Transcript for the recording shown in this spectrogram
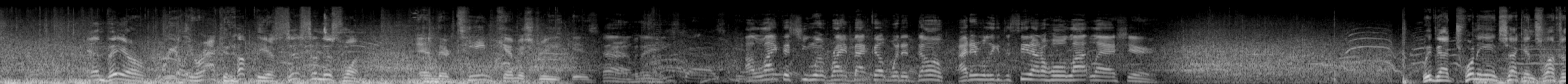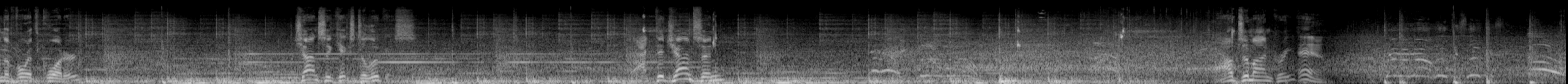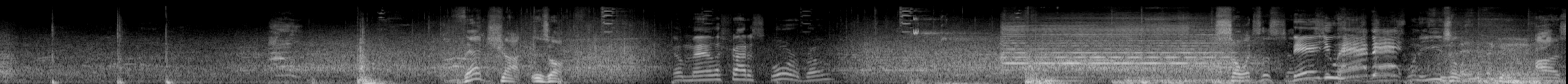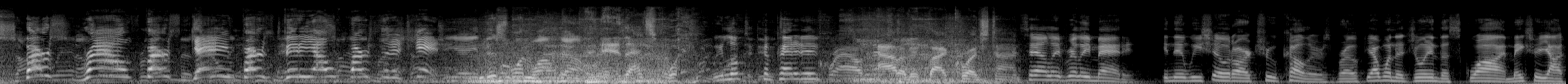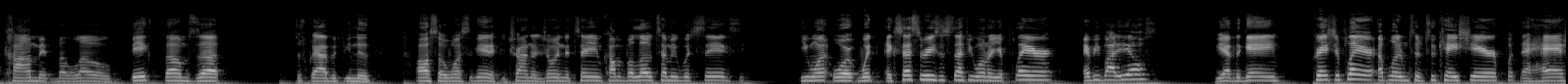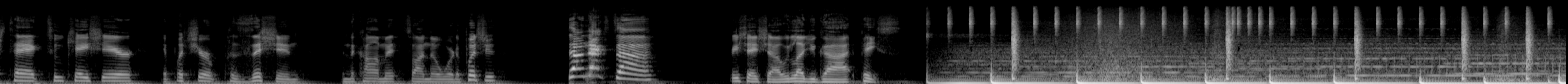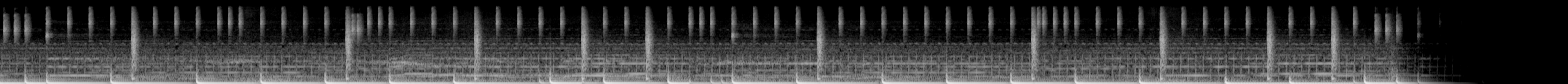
And they are really racking up the assists in this one. And their team chemistry is. I like that she went right back up with a dunk. I didn't really get to see that a whole lot last year. We've got 28 seconds left in the fourth quarter. Johnson kicks to Lucas. Back to Johnson. Out to Moncrief. Damn. That shot is off. Yo, man, let's try to score, bro. So it's the There you have it. One easily. A First round, first game, first video, first of the shit. GA, This one wound down. And that's what We looked competitive. crowd out of it by crunch time. Until it really mattered. And then we showed our true colors, bro. If y'all want to join the squad, make sure y'all comment below. Big thumbs up. Subscribe if you're new. Also, once again, if you're trying to join the team, comment below. Tell me which SIGs you want or what accessories and stuff you want on your player. Everybody else, if you have the game, create your player, upload them to the 2K share, put the hashtag 2K share, and put your position in the comment so I know where to put you. Till next time. Appreciate y'all. We love you, God. Peace.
